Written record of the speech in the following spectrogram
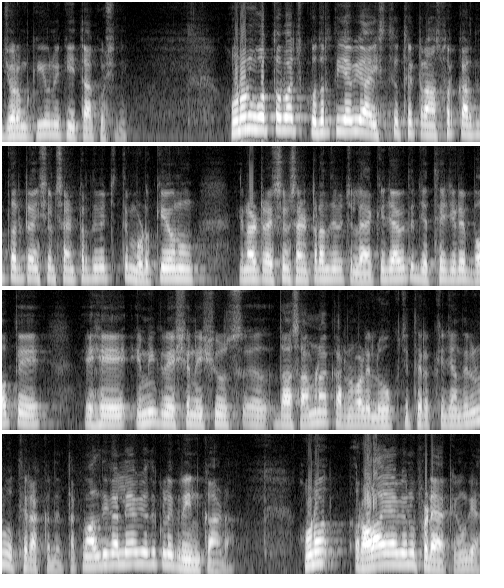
ਜੁਰਮ ਕੀ, ਉਹਨੇ ਕੀਤਾ ਕੁਛ ਨਹੀਂ। ਹੁਣ ਉਹਨੂੰ ਉਸ ਤੋਂ ਬਾਅਦ ਕੁਦਰਤੀ ਹੈ ਵੀ ਆਈਸ ਤੇ ਉੱਥੇ ਟਰਾਂਸਫਰ ਕਰ ਦਿੱਤਾ ਡਿਟੈਂਸ਼ਨ ਸੈਂਟਰ ਦੇ ਵਿੱਚ ਤੇ ਮੁੜ ਕੇ ਉਹਨੂੰ ਇਹਨਾਂ ਡਿਟੈਂਸ਼ਨ ਸੈਂਟਰਾਂ ਦੇ ਵਿੱਚ ਲੈ ਕੇ ਜਾਵੇ ਤੇ ਜਿੱਥੇ ਜਿਹੜੇ ਬਹੁਤੇ ਇਹ ਇਮੀਗ੍ਰੇਸ਼ਨ ਇਸ਼ੂਜ਼ ਦਾ ਸਾਹਮਣਾ ਕਰਨ ਵਾਲੇ ਲੋਕ ਜਿੱਥੇ ਰੱਖੇ ਜਾਂਦੇ ਨੇ ਉਹਨੂੰ ਉੱਥੇ ਰੱਖ ਦਿੱਤਾ। ਕਮਾਲ ਦੀ ਗੱਲ ਇਹ ਆ ਵੀ ਉਹਦੇ ਕੋਲੇ ਗ੍ਰੀਨ ਕਾਰਡ ਆ। ਹੁਣ ਰੌਲਾ ਇਹ ਆ ਵੀ ਉਹਨੂੰ ਫੜਿਆ ਕਿਉਂ ਗਿਆ?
